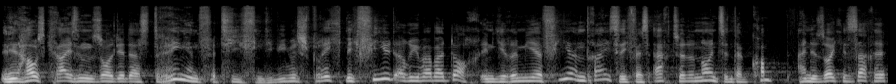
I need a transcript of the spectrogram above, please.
In den Hauskreisen sollt ihr das dringend vertiefen. Die Bibel spricht nicht viel darüber, aber doch. In Jeremia 34, Vers 18 und 19, da kommt eine solche Sache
